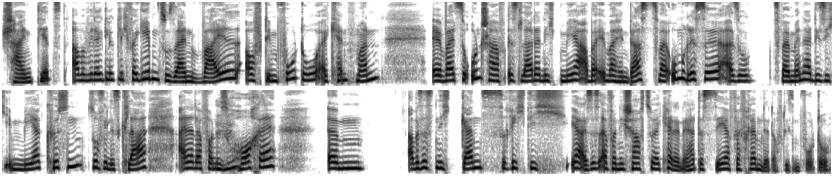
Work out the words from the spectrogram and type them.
scheint jetzt aber wieder glücklich vergeben zu sein, weil auf dem Foto erkennt man, äh, weil es so unscharf ist, leider nicht mehr, aber immerhin das. Zwei Umrisse, also zwei Männer, die sich im Meer küssen, so viel ist klar. Einer davon mhm. ist Jorge. Ähm, aber es ist nicht ganz richtig, ja, es ist einfach nicht scharf zu erkennen. Er hat das sehr verfremdet auf diesem Foto.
